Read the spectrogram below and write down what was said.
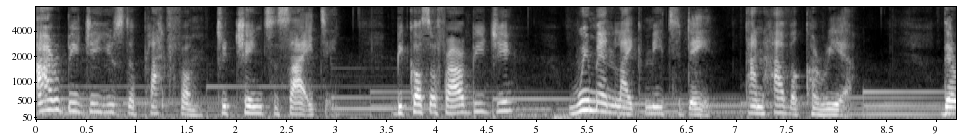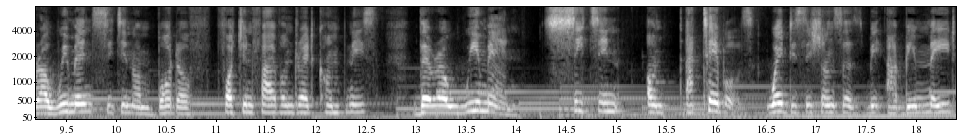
RBG used the platform to change society. Because of RBG, women like me today can have a career. There are women sitting on board of Fortune 500 companies. There are women sitting on at tables where decisions be, are being made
